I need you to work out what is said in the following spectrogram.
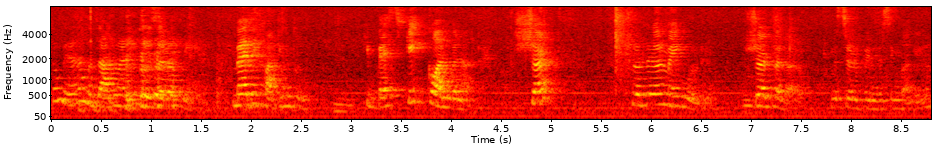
तो मेरा ना मज़ाक बनाने की कोई ज़रूरत नहीं है। मैं दिखाती हूँ तुम्हें कि बेस्ट केक कौन बनाता है? शर्ट शर्ट लगा मैं ही बोल रही हूँ। शर्ट लगा लो मिस्टर रुपेंद्र सिंह वाली ना।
